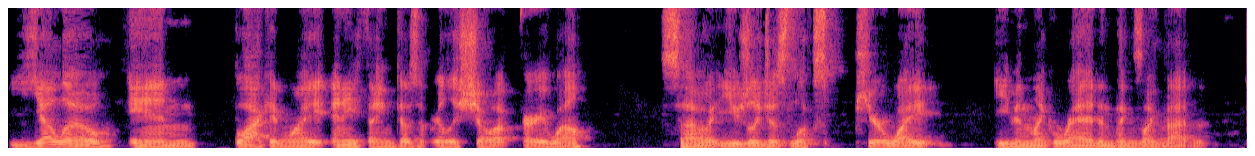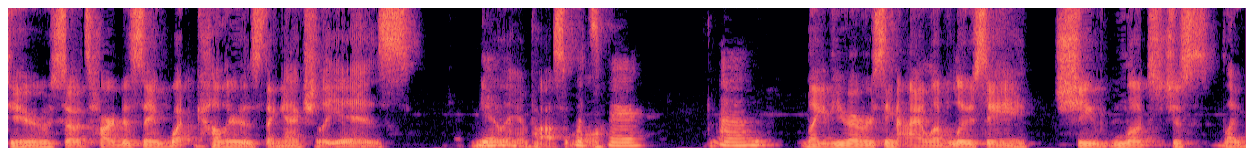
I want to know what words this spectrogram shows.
yellow in black and white, anything doesn't really show up very well. So it usually just looks pure white, even like red and things like that do. So it's hard to say what color this thing actually is. Nearly Yeah, impossible. That's fair. Um, like if you've ever seen I Love Lucy, she looks just like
